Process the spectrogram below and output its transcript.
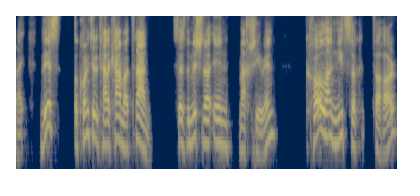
right? This according to the Tanakama, Tran, says the Mishnah in Machshirin, Kol HaNitzuk Tahar,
